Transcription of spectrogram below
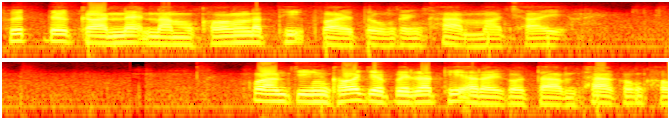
พฤติด้วยการแนะนำของลัทธิฝ่ายตรงกันข้ามมาใช้ ความจริงเขาจะเป็นลัทธิอะไรก็ตามถ้าของเขา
